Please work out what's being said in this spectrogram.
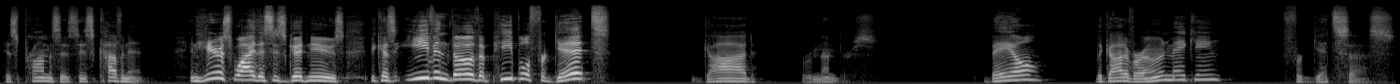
his promises, his covenant. And here's why this is good news because even though the people forget, God remembers. Baal, the God of our own making, forgets us.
